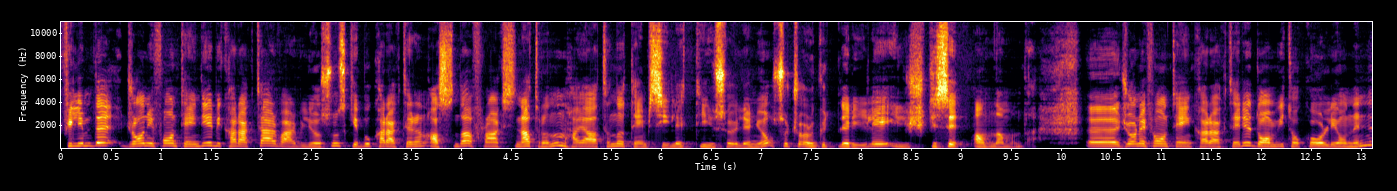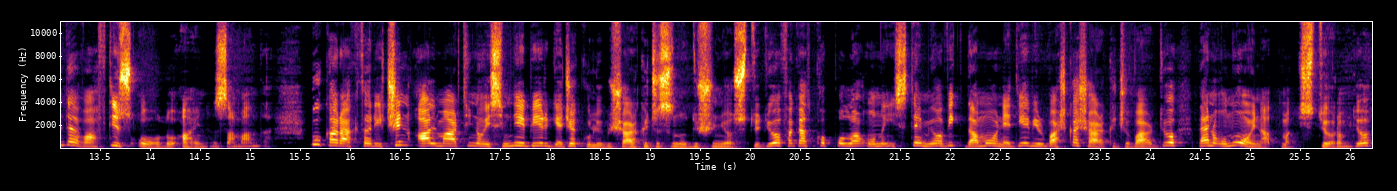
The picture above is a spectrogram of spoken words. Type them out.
Filmde Johnny Fontaine diye bir karakter var biliyorsunuz ki bu karakterin aslında Frank Sinatra'nın hayatını temsil ettiği söyleniyor. Suç örgütleriyle ilişkisi anlamında. Ee, Johnny Fontaine karakteri Don Vito Corleone'nin de vaftiz oğlu aynı zamanda. Bu karakter için Al Martino isimli bir gece kulübü şarkıcısını düşünüyor stüdyo. Fakat Coppola onu istemiyor. Vic Damone diye bir başka şarkıcı var diyor. Ben onu oynatmak istiyorum diyor.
